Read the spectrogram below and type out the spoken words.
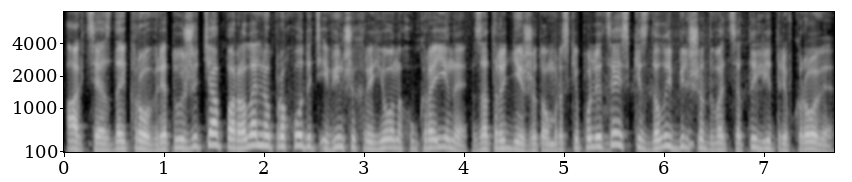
Акція Здай кров, рятуй життя паралельно проходить і в інших регіонах України. За три дні житомирські поліцейські здали більше 20 літрів крові.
